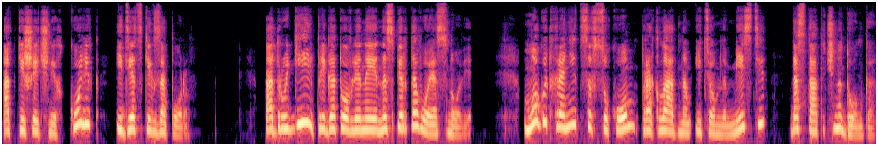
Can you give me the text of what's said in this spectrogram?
от кишечных колик и детских запоров. А другие, приготовленные на спиртовой основе, могут храниться в сухом, прохладном и темном месте достаточно долго.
